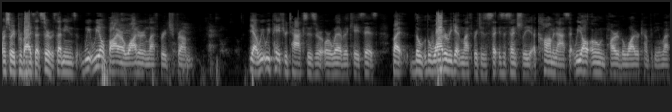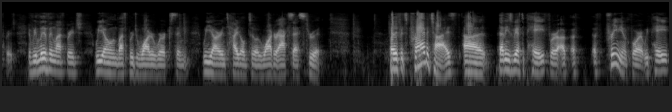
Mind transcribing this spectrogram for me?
Or sorry, provides that service. That means we, we don't buy our water in Lethbridge from yeah, we, we pay through taxes or, or whatever the case is. But the, the water we get in Lethbridge is, is essentially a common asset. We all own part of the water company in Lethbridge. If we live in Lethbridge, we own Lethbridge Water Works and we are entitled to water access through it. But if it's privatized, uh, that means we have to pay for a, a, a premium for it. We pay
